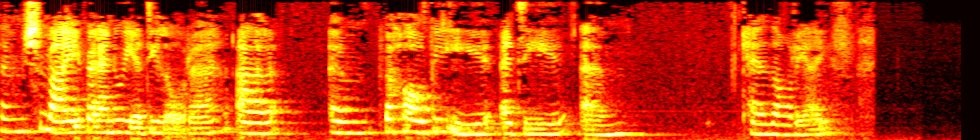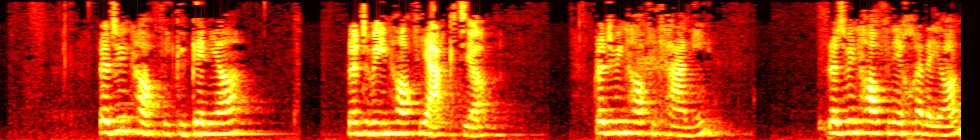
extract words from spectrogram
Um, Shmai, fy i Laura, a um, fy hobi i um, cerddoriaeth. Rydw i'n hoffi gyginio. Rydw i'n hoffi actio. Rydw i'n hoffi canu. Rydw i'n hoffi neu chwaraeon.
